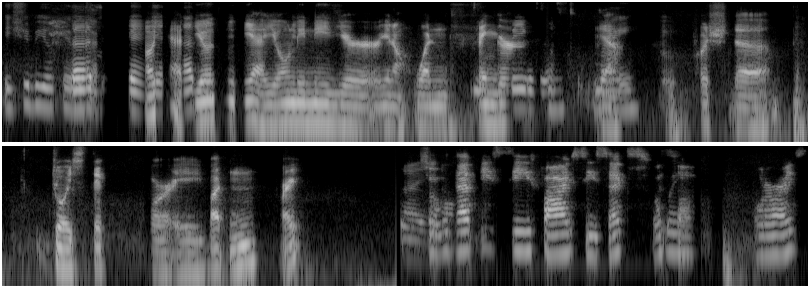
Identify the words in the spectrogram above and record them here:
it should be okay with that. That, yeah, Oh yeah, that you only, yeah you only need your you know one finger fingers. Yeah. Right. to push the joystick or a button, right? Right. So would that be C5, C6 with the motorized?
